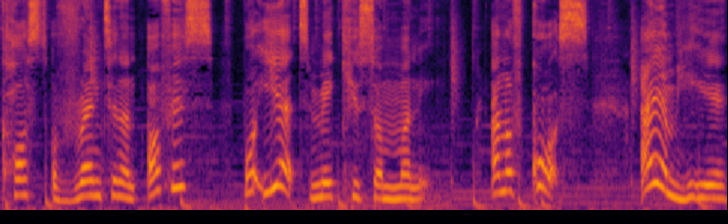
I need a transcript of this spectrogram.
cost of renting an office but yet make you some money. And of course, I am here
